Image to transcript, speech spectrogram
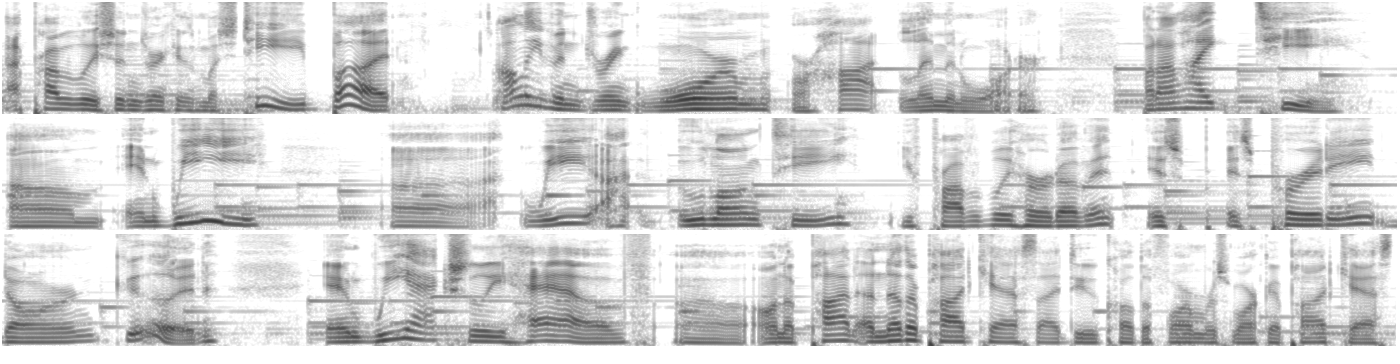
I probably shouldn't drink as much tea, but I'll even drink warm or hot lemon water. But I like tea. Um, and we, uh, we uh, oolong tea. You've probably heard of it. It's it's pretty darn good. And we actually have uh, on a pod another podcast I do called the Farmers Market Podcast.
